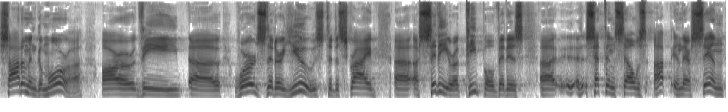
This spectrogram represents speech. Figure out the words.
Sodom and Gomorrah are the uh, words that are used to describe uh, a city or a people that is uh, set themselves up in their sin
